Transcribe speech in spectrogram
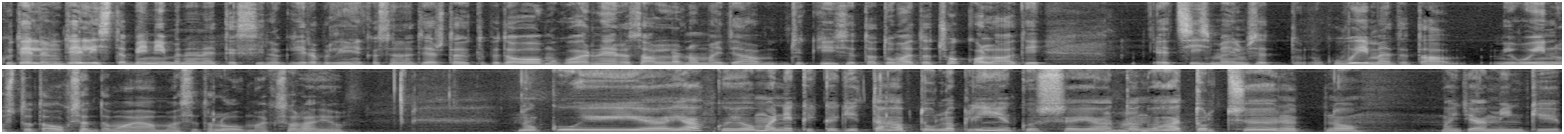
kui teile nüüd helistab inimene näiteks sinna kiirabikliinikasse, Nadežda ütleb, et oo, mu koer neeras alla, no ma ei tea, tüki seda tumedat šokolaadi, et siis me ilmselt nagu võime teda nagu innustada oksendama ajama seda looma, eks ole ju no kui jah, kui omanik ikkagi tahab tulla kliinikusse ja mm -hmm. ta on mhm. vahetult söönud noh, ma ei tea, mingi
